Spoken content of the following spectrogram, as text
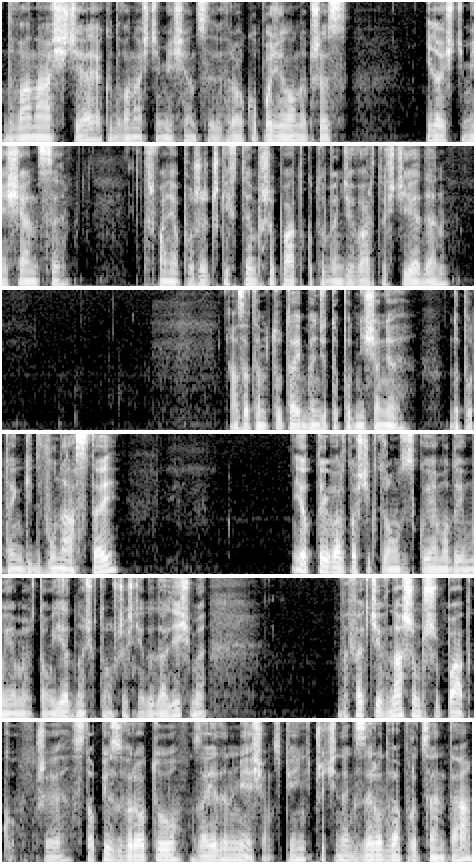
12 jako 12 miesięcy w roku podzielone przez ilość miesięcy trwania pożyczki. W tym przypadku to będzie wartość 1. A zatem tutaj będzie to podniesienie do potęgi 12. I od tej wartości, którą uzyskujemy, odejmujemy tą jedność, którą wcześniej dodaliśmy. W efekcie w naszym przypadku przy stopie zwrotu za jeden miesiąc 5,02%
